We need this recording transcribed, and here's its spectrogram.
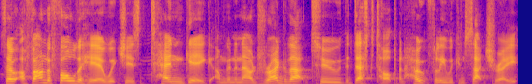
So I found a folder here which is 10 gig. I'm gonna now drag that to the desktop and hopefully we can saturate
